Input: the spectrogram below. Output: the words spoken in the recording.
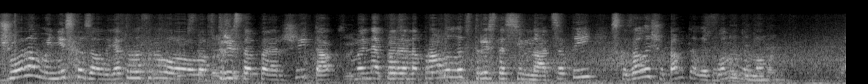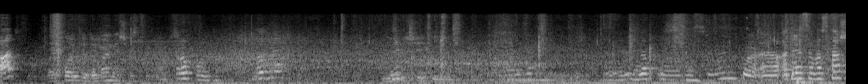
Вчора мені сказали, я телефонувала в 301, так, мене перенаправили в 317, сказали, що там телефону нема. А? Заходьте до мене, щось секунд. Проходь. Добре. Е, Адреса вас та ж?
